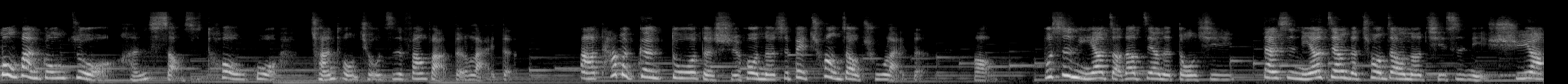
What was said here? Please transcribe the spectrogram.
梦幻工作很少是透过传统求职方法得来的啊，他们更多的时候呢是被创造出来的。哦，不是你要找到这样的东西，但是你要这样的创造呢，其实你需要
